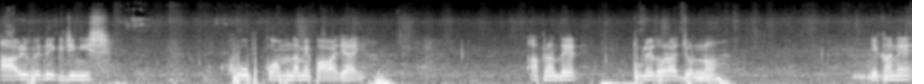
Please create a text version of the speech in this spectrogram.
আয়ুর্বেদিক জিনিস খুব কম দামে পাওয়া যায়। আপনাদের তুলে ধরার জন্য এখানে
